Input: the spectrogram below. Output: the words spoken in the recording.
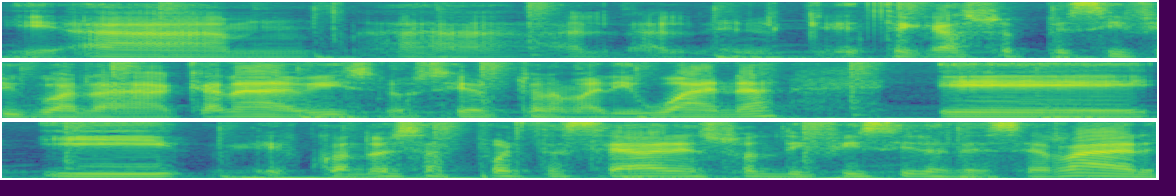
eh, a, en este caso específico a la cannabis no es cierto a la marihuana eh, y cuando esas puertas se abren son difíciles de cerrar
